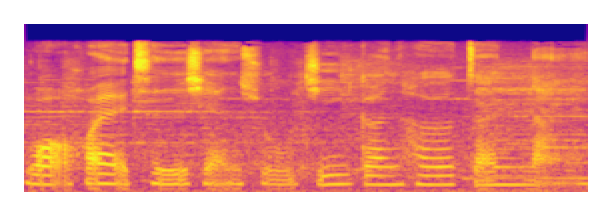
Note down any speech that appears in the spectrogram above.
我会吃咸酥鸡跟喝珍奶。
